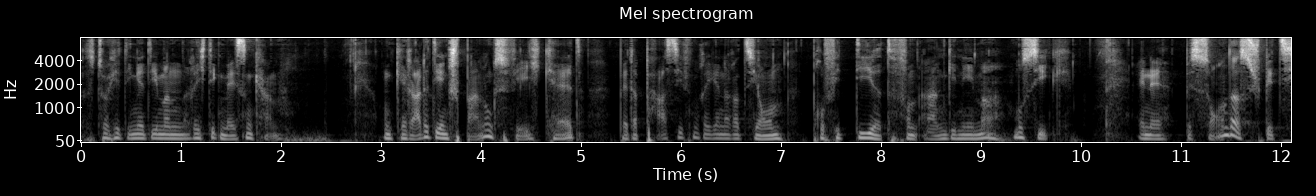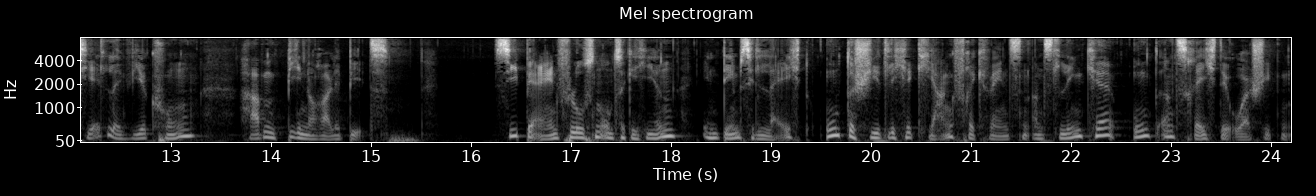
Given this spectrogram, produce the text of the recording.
solche Dinge, die man richtig messen kann. Und gerade die Entspannungsfähigkeit bei der passiven Regeneration profitiert von angenehmer Musik. Eine besonders spezielle Wirkung haben binaurale Beats. Sie beeinflussen unser Gehirn, indem sie leicht unterschiedliche Klangfrequenzen ans linke und ans rechte Ohr schicken.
